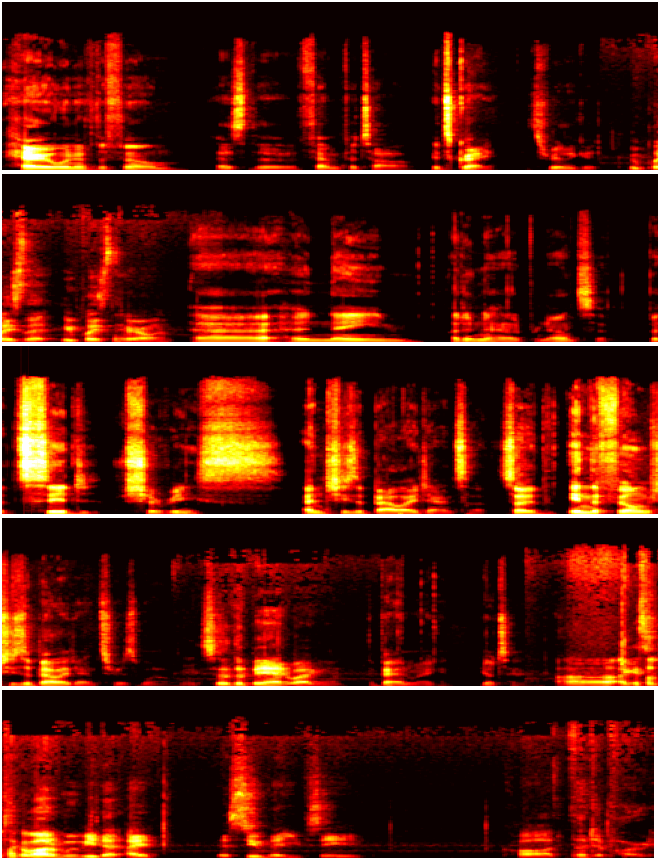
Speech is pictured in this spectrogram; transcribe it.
heroine of the film as the femme fatale. It's great. It's really good. Who plays the Who plays the heroine? Uh, her name, I don't know how to pronounce it, but Cyd Charisse, and she's a ballet dancer. So in the film, she's a ballet dancer as well. So the bandwagon. The bandwagon. Your turn. Uh, I guess I'll talk about a movie that I assume that you've seen, called The Departed,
